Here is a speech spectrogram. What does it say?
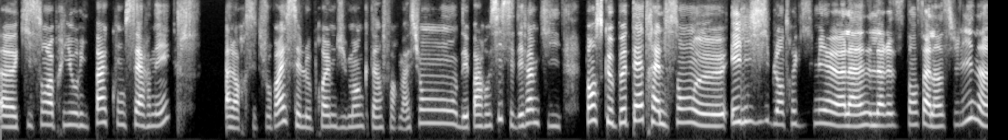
euh, qui sont a priori pas concernées, Alors, c'est toujours pareil, c'est le problème du manque d'information. Au départ aussi, c'est des femmes qui pensent que peut-être elles sont euh, éligibles, entre guillemets, à la, résistance à l'insuline,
